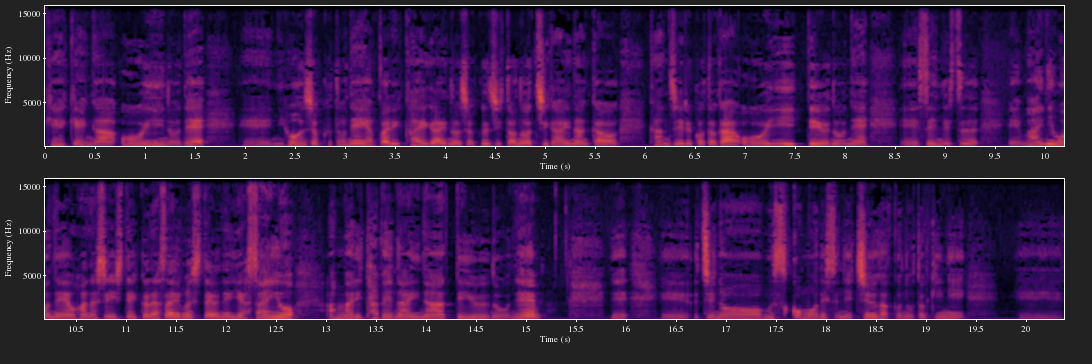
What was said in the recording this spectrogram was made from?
経験が多いので、えー、日本食とねやっぱり海外の食事との違いなんかを感じることが多いっていうのをね、えー、先日、えー、前にもねお話ししてくださいましたよね。野菜をあんまり食べないなっていうのをね。で、えうちの息子もですね中学の時にえー、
